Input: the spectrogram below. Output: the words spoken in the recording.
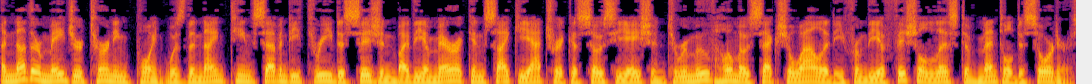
Another major turning point was the 1973 decision by the American Psychiatric Association to remove homosexuality from the official list of mental disorders.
